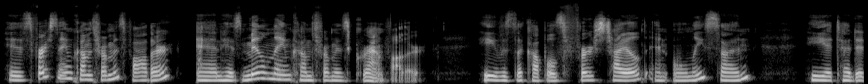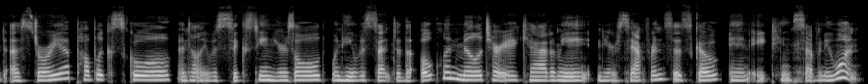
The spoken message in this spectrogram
His first name comes from his father, and his middle name comes from his grandfather. He was the couple's first child and only son. He attended Astoria Public School until he was 16 years old when he was sent to the Oakland Military Academy near San Francisco in 1871.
